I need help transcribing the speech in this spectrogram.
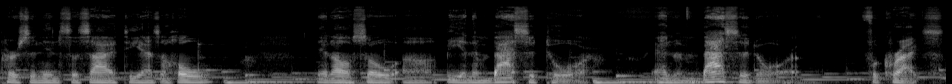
person in society as a whole, and also uh, be an ambassador, an ambassador for Christ.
